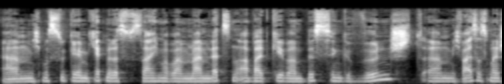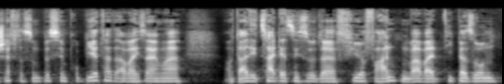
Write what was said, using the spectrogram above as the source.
Ähm, ich muss zugeben, ich hätte mir das, sage ich mal, bei meinem letzten Arbeitgeber ein bisschen gewünscht. Ähm, ich weiß, dass mein Chef das so ein bisschen probiert hat, aber ich sage mal, auch da die Zeit jetzt nicht so dafür vorhanden war, weil die Person,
